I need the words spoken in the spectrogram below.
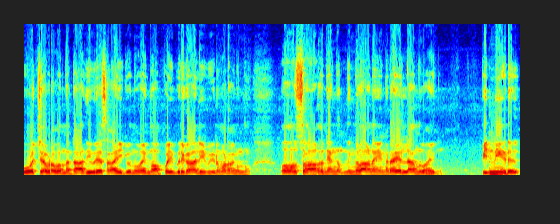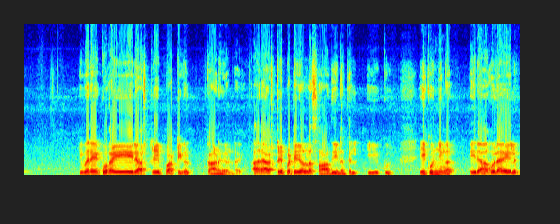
ബോച്ച ഇവിടെ വന്നിട്ട് ആദ്യം ഇവരെ സഹായിക്കുമെന്ന് പറയുന്നു. അപ്പോൾ ഇവർ കാലി വീണ് മടങ്ങുന്നു. ഓ സാർ ഞങ്ങൾ നിങ്ങളാണ് ഞങ്ങളുടെ എല്ലാം എന്ന് പറയുന്നു. പിന്നീട് ഇവരെ കുറേ രാഷ്ട്രീയ പാർട്ടികൾ കാണുകയുണ്ടായി. ആ രാഷ്ട്രീയ പാർട്ടികളുടെ സ്വാധീനത്തിൽ ഈ കു ഈ കുഞ്ഞുങ്ങൾ ഈ രാഹുലായാലും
